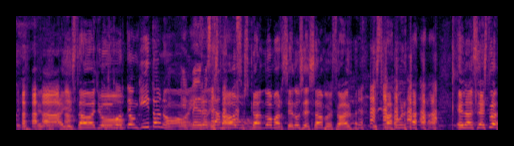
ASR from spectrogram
Eh, eh, ahí estaba ¿El yo. corte honguito? No. El Pedro no. Estaba buscando a Marcelo Cezanne, pero estaba, estaba una- el ancestro,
